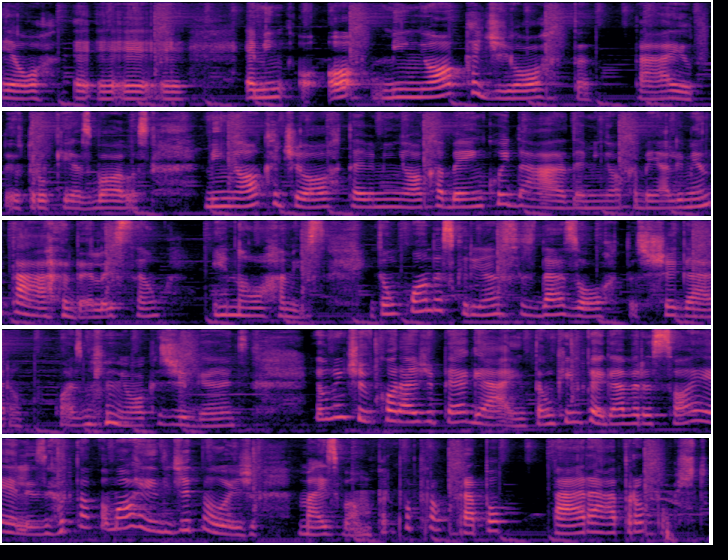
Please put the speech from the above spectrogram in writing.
é, or, é, é, é, é, é min, ó, minhoca de horta, tá? Eu, eu troquei as bolas. Minhoca de horta é minhoca bem cuidada, é minhoca bem alimentada, elas são enormes. Então, quando as crianças das hortas chegaram com as minhocas gigantes, eu não tive coragem de pegar. Então, quem pegava era só eles. Eu tava morrendo de nojo. Mas vamos para a proposta.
